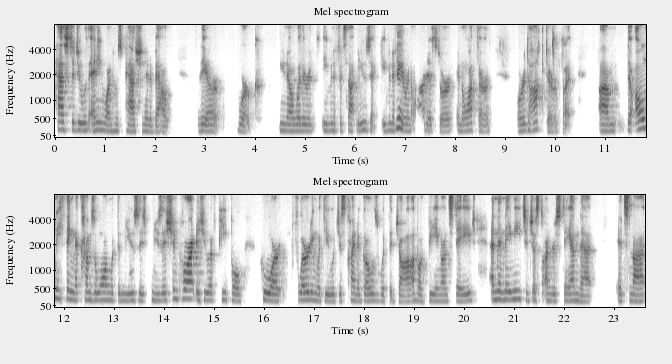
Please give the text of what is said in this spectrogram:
has to do with anyone who's passionate about their work you know whether it's even if it's not music even if yeah. you're an artist or an author or a doctor but um, the only thing that comes along with the music musician part is you have people who are flirting with you, which just kind of goes with the job of being on stage. And then they need to just understand that it's not,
